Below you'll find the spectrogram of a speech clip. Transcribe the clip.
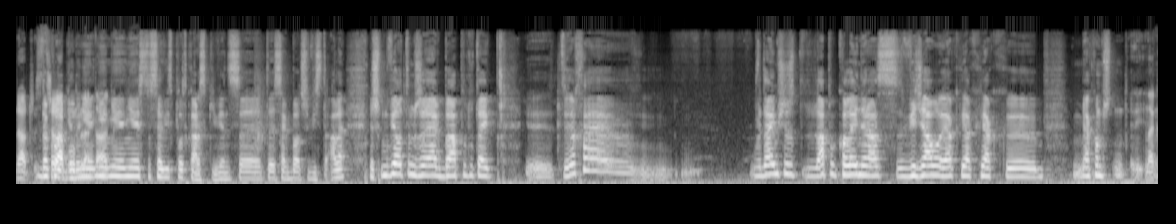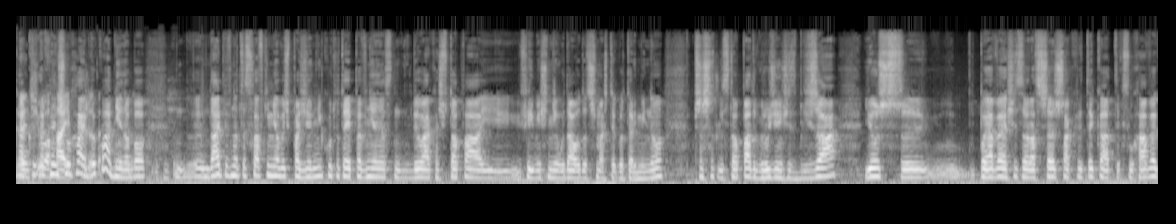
raczej dokładnie, buble, no nie, tak? nie, nie, nie jest to serwis plotkarski, więc e, to jest jakby oczywiste, ale wiesz, mówię o tym, że jakby Apple tutaj y, trochę wydaje mi się, że Apple kolejny raz wiedziało, jak, jak, jak y, jaką nakręciło, nakręciło hype, hype dokładnie, no bo najpierw no te sławki miały być w październiku, tutaj pewnie była jakaś wtopa i filmie się nie udało dotrzymać tego terminu. Przeszedł listopad, grudzień się zbliża, już y, pojawia się coraz szersza krytyka tych słuchawek,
